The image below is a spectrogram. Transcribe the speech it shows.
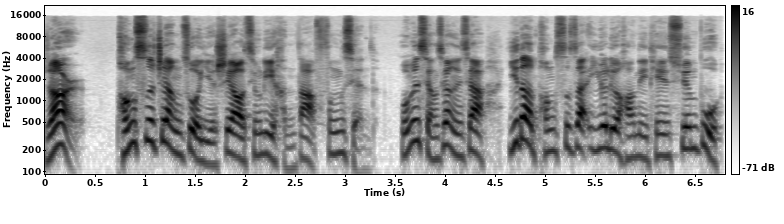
然而，彭斯这样做也是要经历很大风险的。我们想象一下，一旦彭斯在一月六号那天宣布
